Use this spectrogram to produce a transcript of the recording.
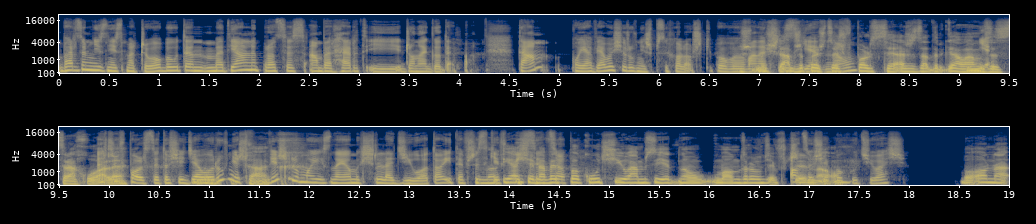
bardzo mnie zniesmaczyło, był ten medialny proces Amber Heard i Johnego Deppa. Tam pojawiały się również psycholożki powoływane Myślałam, przez że powiesz coś w Polsce, aż zadrgałam Nie. ze strachu, Znaczy ale w Polsce to się działo No, również. tak. Wiesz, ilu moich znajomych śledziło to i te wszystkie no, wpisy, ja się nawet co... pokłóciłam z jedną mądrą O dziewczyną. co się pokłóciłaś? Bo ona,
